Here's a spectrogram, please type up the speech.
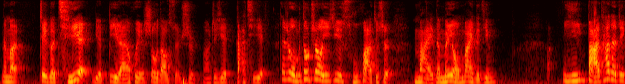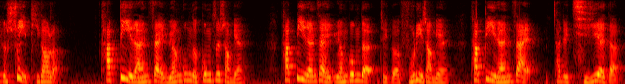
那么这个企业也必然会受到损失啊，这些大企业。但是我们都知道一句俗话，就是买的没有卖的精啊，你把他的这个税提高了，他必然在员工的工资上边。它必然在员工的这个福利上面，它必然在它这企业的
